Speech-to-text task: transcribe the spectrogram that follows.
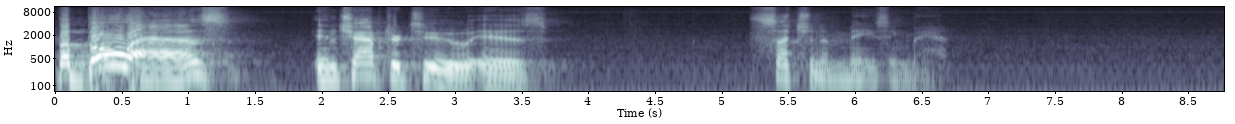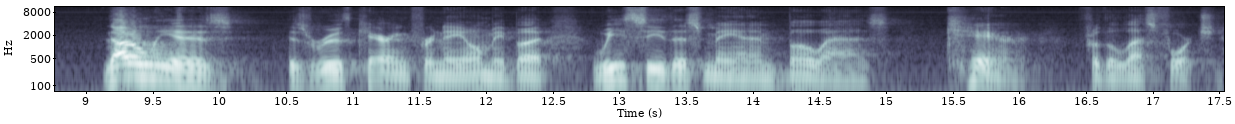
but Boaz in chapter 2 is such an amazing man. Not only is, is Ruth caring for Naomi, but we see this man, Boaz, care for the less fortunate.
